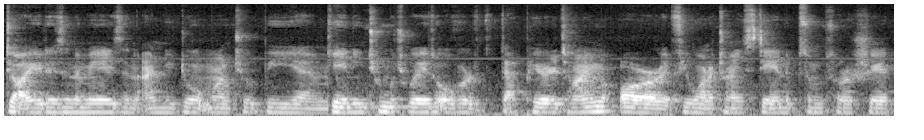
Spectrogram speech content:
diet isn't amazing, and you don't want to be um, gaining too much weight over that period of time, or if you want to try and stay in some sort of shape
